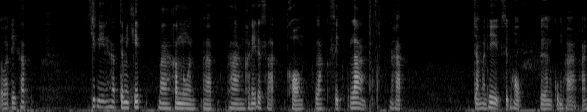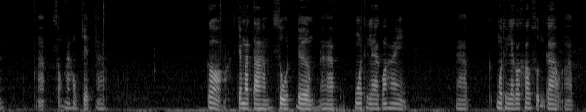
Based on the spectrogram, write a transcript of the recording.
สวัสดีครับ คลิปนี้นะครับจะมีคลิปมาคำนวณนะครับทางคณิตศาสตร์ของหลักสิบล่างนะครับจำวันที่ 16 เดือนกุมภาพันธ์นะครับ2567 นะครับ ก็จะมาตามสูตรเดิมนะครับงวดที่แล้วก็ให้นะครับงวดที่แล้วก็เข้า 09นะครับต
